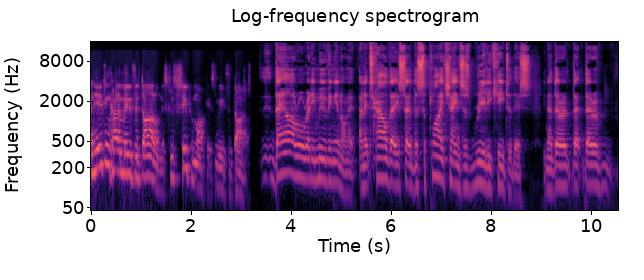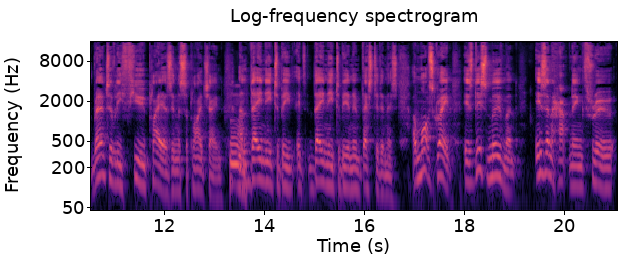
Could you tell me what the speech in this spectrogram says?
And who can kind of move the dial on this? Can supermarkets move the dial? They are already moving in on it. And it's how they, so the supply chains is really key to this. You know, there are there are relatively few players in the supply chain, mm. and they need to be it, they need to be invested in this. And what's great is this movement isn't happening through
